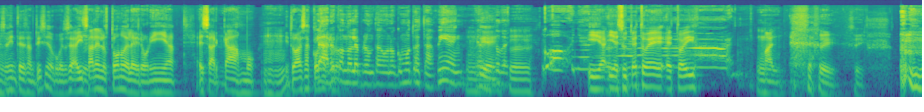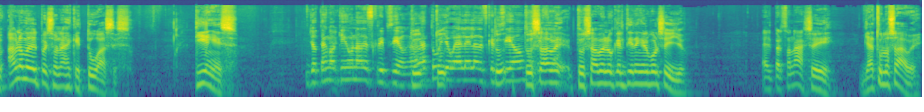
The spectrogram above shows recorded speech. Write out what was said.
Eso es interesantísimo, porque entonces ahí salen los tonos de la ironía, el sarcasmo y todas esas cosas. Claro, pero- cuando le preguntan a uno, ¿cómo tú estás? Bien. Bien. entonces, Eh, Y, y el subtexto es, estoy mal. Sí, sí. Háblame del personaje que tú haces. ¿Quién es? Yo tengo aquí una descripción. Tú- Ahora tú, tú- yo voy a leer la ¿Tú, descripción. tú sabes, ¿Tú sabes lo que él tiene en el bolsillo? El personaje. Sí, ya tú lo sabes.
